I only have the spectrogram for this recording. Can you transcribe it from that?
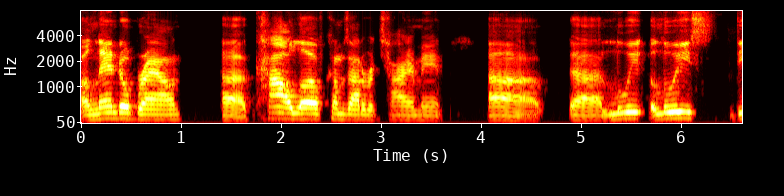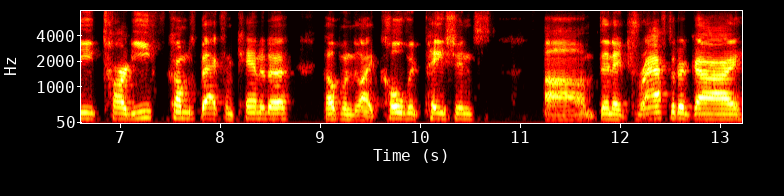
Orlando Brown, uh, Kyle Long comes out of retirement. Uh, uh, Louis Louis D Tardif comes back from Canada, helping like COVID patients. Um, then they drafted a guy,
